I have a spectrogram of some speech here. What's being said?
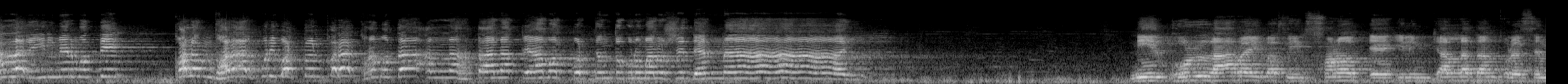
আল্লাহর ইলমের মধ্যে কলম ধরার, পরিবর্তন করার ক্ষমতা আল্লাহ তাআলা কিয়ামত পর্যন্ত কোনো মানুষের দেন নাই। সনদ এ আল্লাহ দান করেছেন।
